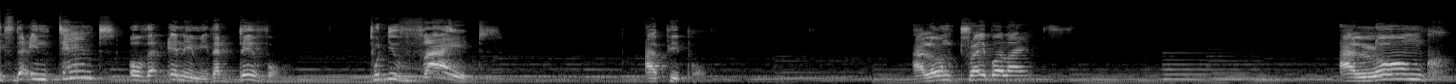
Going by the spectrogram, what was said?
It's the intent of the enemy, the devil, to divide our people along tribal lines, along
